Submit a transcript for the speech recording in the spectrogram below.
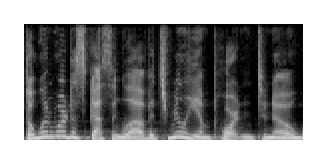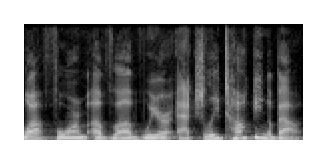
But when we're discussing love, it's really important to know what form of love we are actually talking about.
